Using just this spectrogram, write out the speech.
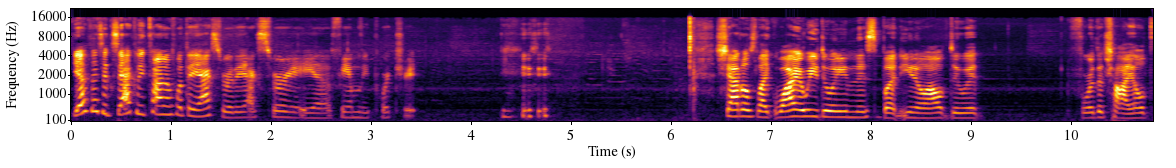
yep, that's exactly kind of what they asked for. They asked for a uh, family portrait. Shadow's like, why are we doing this? But, you know, I'll do it for the child.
